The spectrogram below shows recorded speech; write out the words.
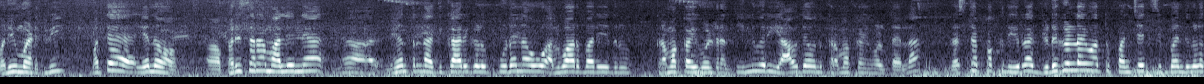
ಮನವಿ ಮಾಡಿದ್ವಿ. ಮತ್ತೆ ಏನು ಪರಿಸರ ಮಾಲಿನ್ಯ ನಿಯಂತ್ರಣ ಅಧಿಕಾರಿಗಳು ಕೂಡ ನಾವು ಹಲವಾರು ಬಾರಿ ಇದ್ರು ಕ್ರಮ ಕೈಗೊಳ್ಳ್ರಿ ಅಂತ. ಇಲ್ಲಿವರೆಗೆ ಯಾವುದೇ ಒಂದು ಕ್ರಮ ಕೈಗೊಳ್ತಾ ಇಲ್ಲ. ರಸ್ತೆ ಪಕ್ಕದ ಇರೋ ಗಿಡಗಳನ್ನ ಇವತ್ತು ಪಂಚಾಯತ್ ಸಿಬ್ಬಂದಿಗಳು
